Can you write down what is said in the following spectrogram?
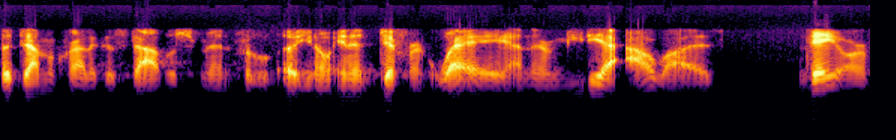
the Democratic establishment, for uh, you know, in a different way, and their media allies they are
